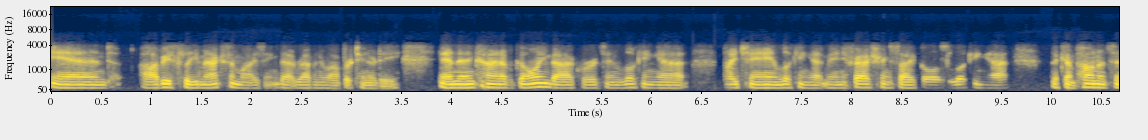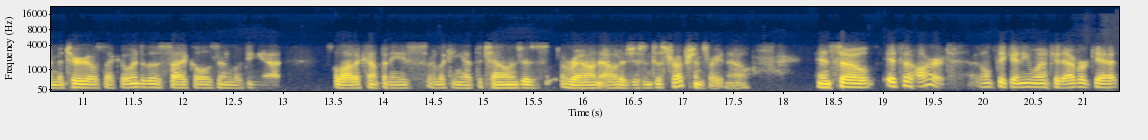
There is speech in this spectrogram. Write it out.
and obviously maximizing that revenue opportunity and then kind of going backwards and looking at supply chain looking at manufacturing cycles looking at the components and materials that go into those cycles and looking at a lot of companies are looking at the challenges around outages and disruptions right now and so it's an art. I don't think anyone could ever get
